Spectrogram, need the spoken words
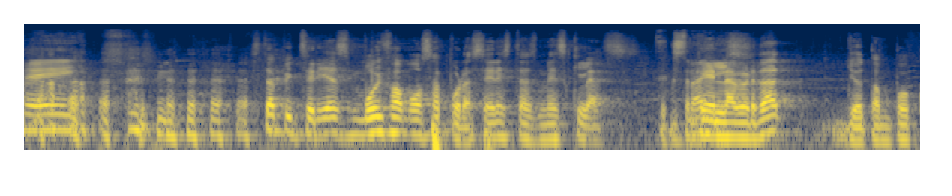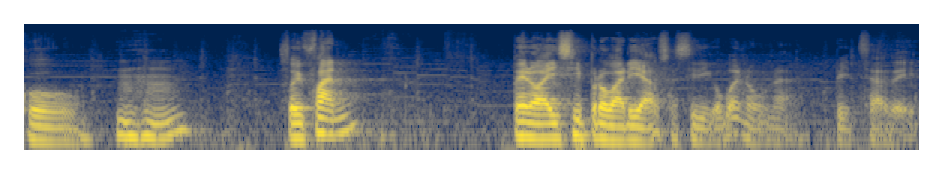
esta pizzería es muy famosa por hacer estas mezclas. Extrañas. Que la verdad, yo tampoco soy fan, pero ahí sí probaría. O sea, si digo, bueno, una pizza de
